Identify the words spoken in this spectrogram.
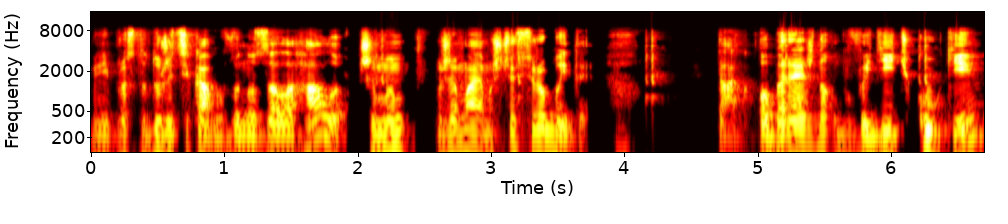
Мені просто дуже цікаво, воно залагало, чи ми вже маємо щось робити? Так, обережно обведіть куки,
